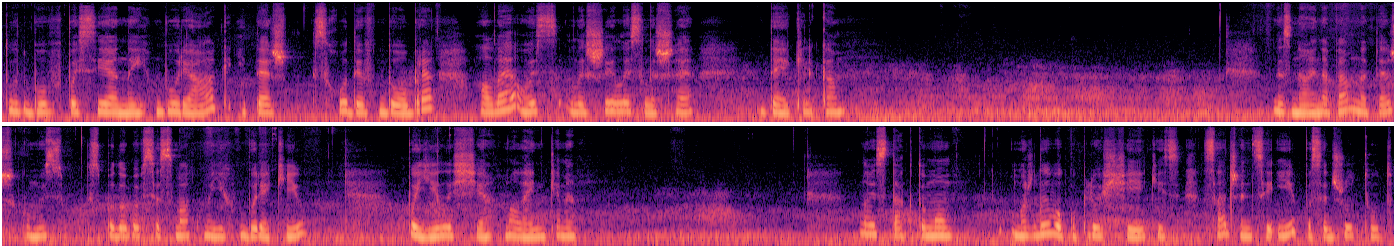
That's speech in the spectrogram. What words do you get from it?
Тут був посіяний буряк і теж сходив добре, але ось лишилось лише декілька. Не знаю, напевно, теж комусь сподобався смак моїх буряків. Поїли ще маленькими. Ну ось так, тому, можливо, куплю ще якісь саджанці і посаджу тут.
